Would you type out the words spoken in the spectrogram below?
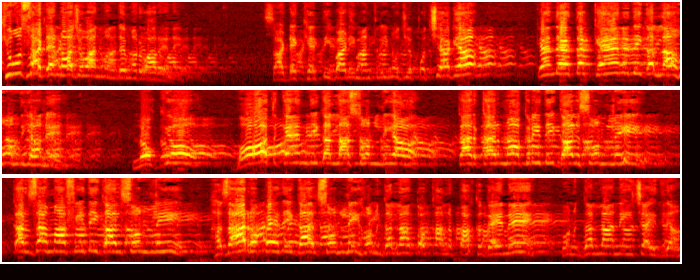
ਕਿਉਂ ਸਾਡੇ ਨੌਜਵਾਨ ਬੰਦੇ ਮਰਵਾ ਰਹੇ ਨੇ? ਸਾਡੇ ਖੇਤੀਬਾੜੀ ਮੰਤਰੀ ਨੂੰ ਜੇ ਪੁੱਛਿਆ ਗਿਆ ਕਹਿੰਦੇ ਇਹ ਤਾਂ ਕਹਿਣ ਦੀ ਗੱਲਾਂ ਹੁੰਦੀਆਂ ਨੇ। ਲੋਕਿਓ, ਬਹੁਤ ਕਹਿਣ ਦੀ ਗੱਲਾਂ ਸੁਣ ਲਿਆ ਘਰ ਘਰ ਨੌਕਰੀ ਦੀ ਗੱਲ ਸੁਣ ਲਈ, ਕਰਜ਼ਾ ਮਾਫੀ ਦੀ ਗੱਲ ਸੁਣ ਲਈ 1000 ਰੁਪਏ ਦੀ ਗੱਲ ਸੁਣ ਲਈ, ਹੁਣ ਗੱਲਾਂ ਤੋਂ ਕੰਨ ਪੱਕ ਗਏ ਨੇ, ਹੁਣ ਗੱਲਾਂ ਨਹੀਂ ਚਾਹੀਦੀਆਂ।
